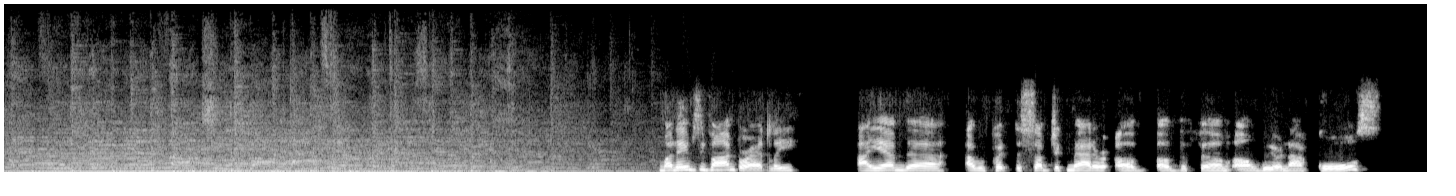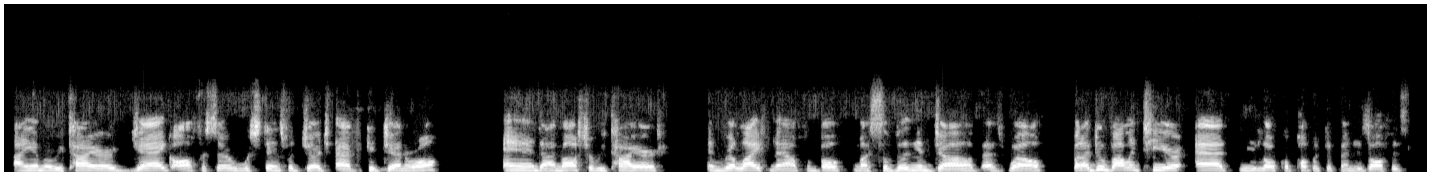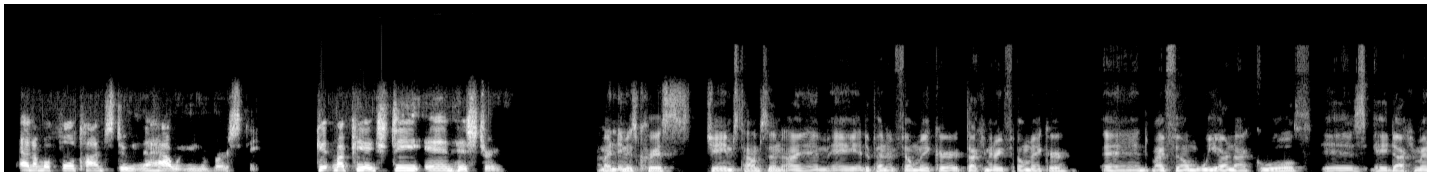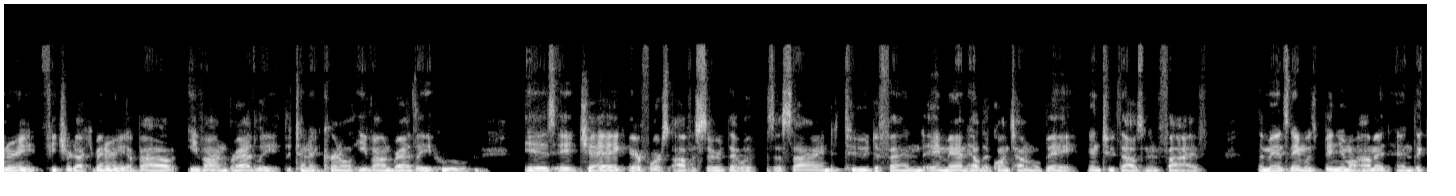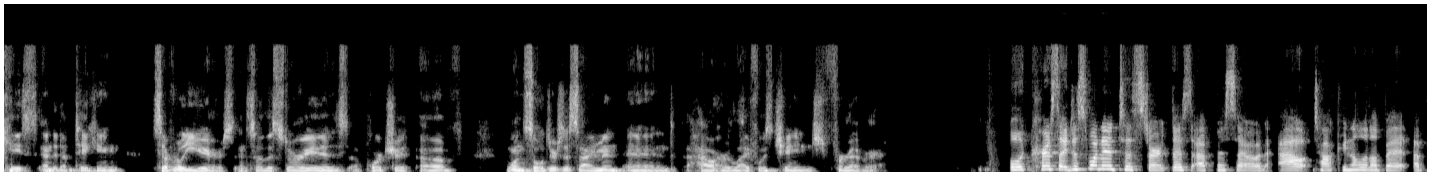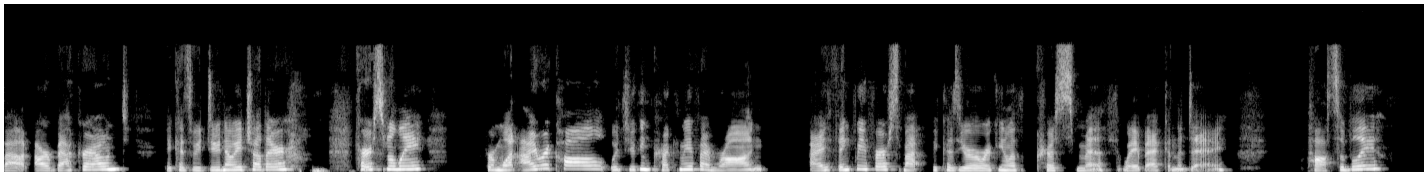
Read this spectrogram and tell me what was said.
My name's Yvonne Bradley. I am the I would put the subject matter of of the film on We Are Not Ghouls. I am a retired JAG officer, which stands for Judge Advocate General. And I'm also retired in real life now from both my civilian job as well. But I do volunteer at the local public defender's office, and I'm a full time student at Howard University. Get my PhD in history. My name is Chris James Thompson. I am a independent filmmaker, documentary filmmaker, and my film We Are Not Ghouls is a documentary, feature documentary about Yvonne Bradley, Lieutenant Colonel Yvonne Bradley, who is a JAG Air Force officer that was assigned to defend a man held at Guantanamo Bay in 2005. The man's name was Binyam Mohammed, and the case ended up taking several years. And so the story is a portrait of one soldier's assignment and how her life was changed forever. Well, Chris, I just wanted to start this episode out talking a little bit about our background because we do know each other personally. From what I recall, which you can correct me if I'm wrong, I think we first met because you were working with Chris Smith way back in the day. Possibly.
